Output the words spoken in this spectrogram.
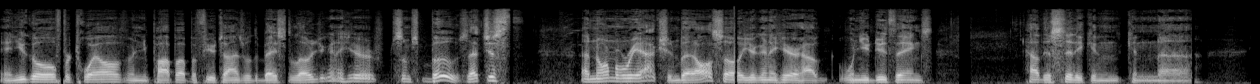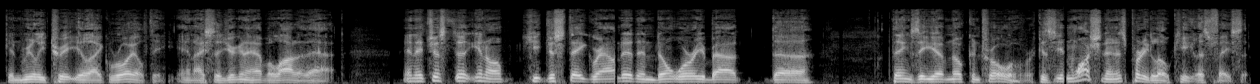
and you go for 12 and you pop up a few times with the bases loaded, you're going to hear some boos. That's just a normal reaction. But also, you're going to hear how when you do things, how this city can can uh, can really treat you like royalty. And I said, you're going to have a lot of that. And it just, uh, you know, keep, just stay grounded and don't worry about uh, things that you have no control over. Because in Washington, it's pretty low key. Let's face it.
